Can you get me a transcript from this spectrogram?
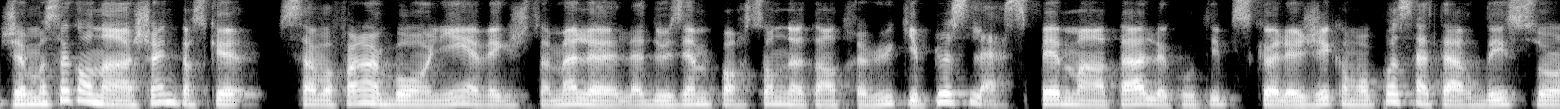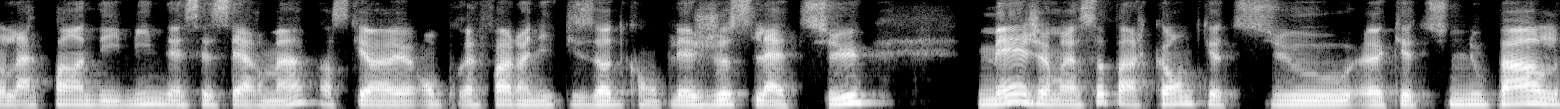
J'aimerais ça qu'on enchaîne parce que ça va faire un bon lien avec justement la deuxième portion de notre entrevue, qui est plus l'aspect mental, le côté psychologique. On ne va pas s'attarder sur la pandémie nécessairement parce qu'on pourrait faire un épisode complet juste là-dessus. Mais j'aimerais ça, par contre, que tu, euh, que tu nous parles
